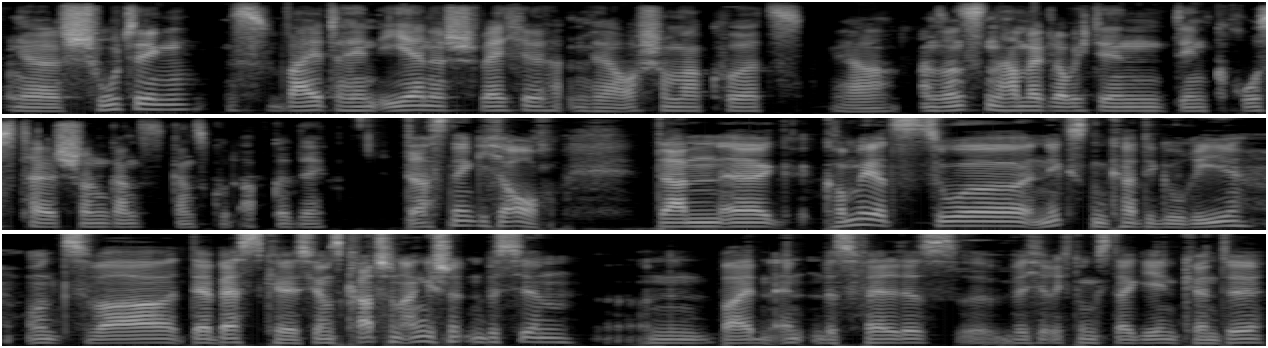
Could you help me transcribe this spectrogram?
Äh, Shooting ist weiterhin eher eine Schwäche, hatten wir auch schon mal kurz. Ja, ansonsten haben wir, glaube ich, den, den Großteil schon ganz, ganz gut abgedeckt. Das denke ich auch. Dann äh, kommen wir jetzt zur nächsten Kategorie und zwar der Best Case. Wir haben es gerade schon angeschnitten ein bisschen an den beiden Enden des Feldes, äh, welche Richtung es da gehen könnte.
